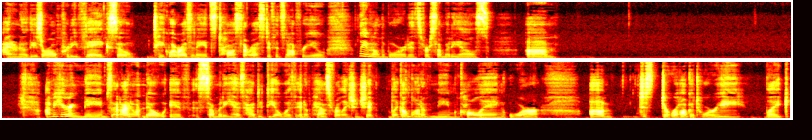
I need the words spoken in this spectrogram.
I don't know. These are all pretty vague. So take what resonates, toss the rest. If it's not for you, leave it on the board. It's for somebody else. Um, I'm hearing names, and I don't know if somebody has had to deal with in a past relationship, like a lot of name calling or um, just derogatory, like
